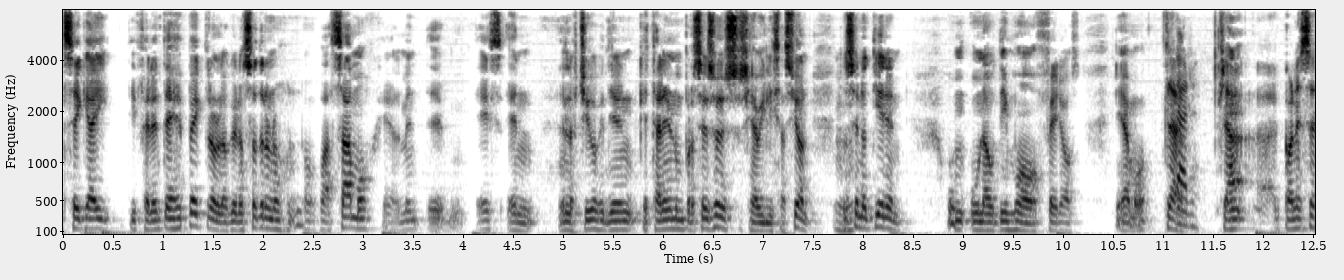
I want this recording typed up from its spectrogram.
sé que hay diferentes espectros, lo que nosotros nos, basamos generalmente es en, los chicos que tienen que están en un proceso de sociabilización. Entonces no tienen un, autismo feroz, digamos. Claro, ya, eh, con eso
